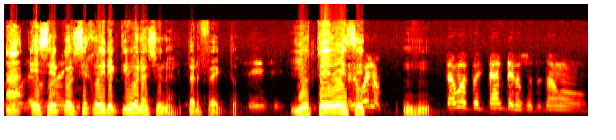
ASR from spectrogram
ah, es el Consejo Directivo Nacional, perfecto. Y ustedes... Pero bueno, estamos expectantes, nosotros estamos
